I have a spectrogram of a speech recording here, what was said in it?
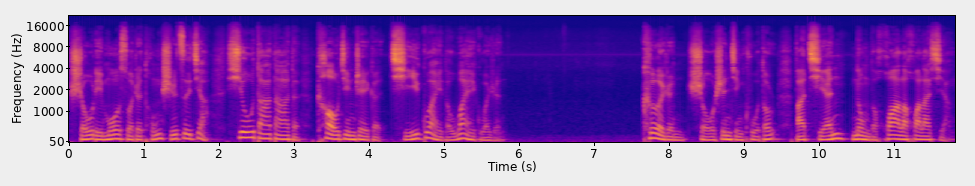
手里摸索着铜十字架，羞答答地靠近这个奇怪的外国人。客人手伸进裤兜，把钱弄得哗啦哗啦响，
